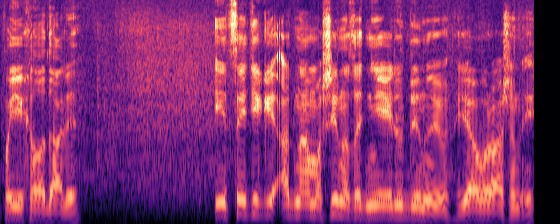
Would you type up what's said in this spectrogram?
поїхала далі. І це тільки одна машина з однією людиною. Я вражений.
